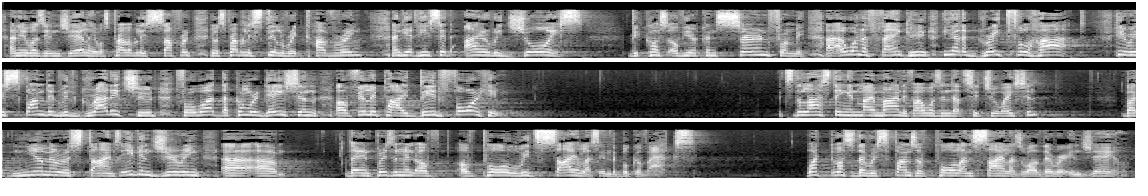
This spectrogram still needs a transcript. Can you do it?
And he was in jail. He was probably suffering. He was probably still recovering. And yet he said, I rejoice because of your concern for me. I, I want to thank you. He had a grateful heart. He responded with gratitude for what the congregation of Philippi did for him. It's the last thing in my mind if I was in that situation. But numerous times, even during uh, uh, the imprisonment of, of Paul with Silas in the book of Acts, what was the response of Paul and Silas while they were in jail?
